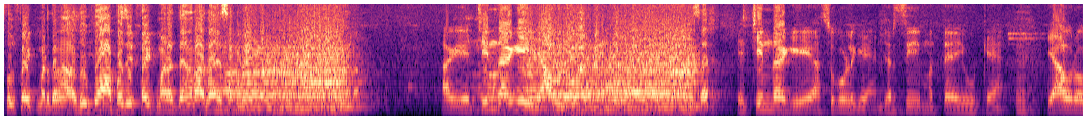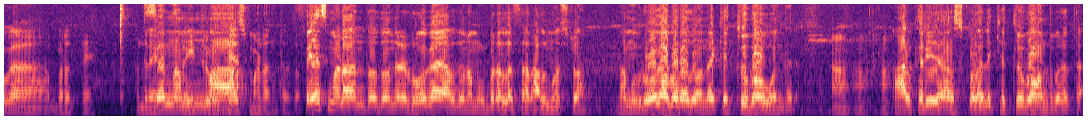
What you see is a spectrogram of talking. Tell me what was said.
ಫುಲ್ ಫೈಟ್ ಮಾಡ್ತಾನೆ ಅದಕ್ಕೂ ಆಪೋಸಿಟ್ ಫೈಟ್ ಮಾಡುತ್ತೆ ಅಂದ್ರೆ ಅದೇ ಸಪ್ರೇಟ್ ಹಾಗೆ ಹೆಚ್ಚಿನದಾಗಿ ಯಾವ ರೋಗ ಸರ್? ಹೆಚ್ಚಿನದಾಗಿ ಹಸುಗಳಿಗೆ ಜರ್ಸಿ ಮತ್ತೆ ಇವಕ್ಕೆ ಯಾವ ರೋಗ ಬರುತ್ತೆ? ಅಂದ್ರೆ ಫೇಸ್ ಮಾಡೋಂಥದ್ದು ಫೇಸ್ ಮಾಡೋ ಅಂತದ್ದು ಅಂದ್ರೆ ರೋಗ ಯಾವುದು ನಮಗೆ ಬರಲ್ಲ ಸರ್ ಆಲ್ಮೋಸ್ಟ್ ನಮಗೆ ರೋಗ ಬರೋದು ಅಂದ್ರೆ ಕೆತ್ತಲು ಬಾವು ಅಂತಾರೆ. ಹಾಲು ಕರಿ ಹಸುಗಳಲ್ಲಿ ಕೆತ್ತಲು ಬಾವು ಅಂತ ಬರುತ್ತೆ.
